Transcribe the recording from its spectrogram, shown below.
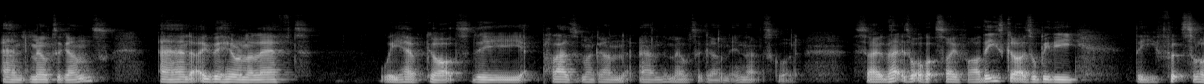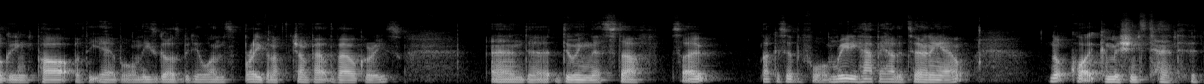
and melter guns. And over here on the left, we have got the plasma gun and the melter gun in that squad. So that is what I've got so far. These guys will be the the foot slogging part of the airborne. These guys will be the ones brave enough to jump out the Valkyries and uh, doing their stuff. So, like I said before, I'm really happy how they're turning out. Not quite commission standard,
